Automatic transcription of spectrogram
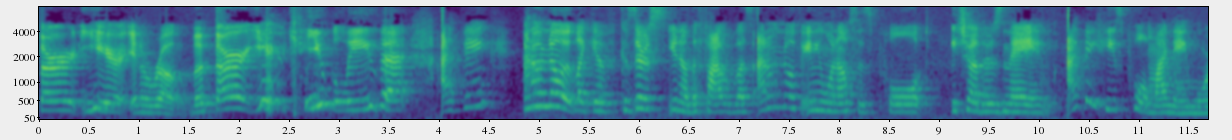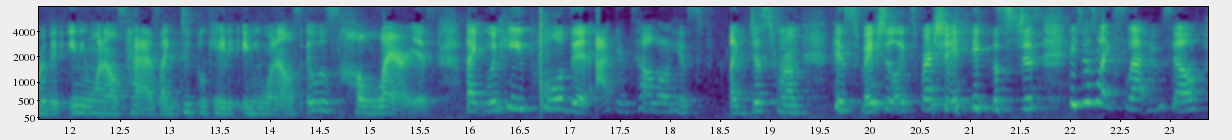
third year in a row. The third year can you believe that? I think i don't know like if because there's you know the five of us i don't know if anyone else has pulled each other's name. I think he's pulled my name more than anyone else has like duplicated anyone else. It was hilarious. Like when he pulled it i could tell on his like just from his facial expression he was just he just like slapped himself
